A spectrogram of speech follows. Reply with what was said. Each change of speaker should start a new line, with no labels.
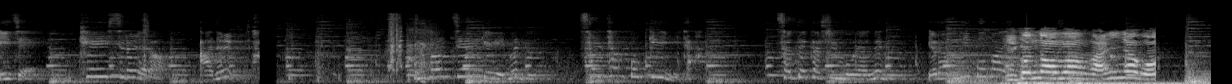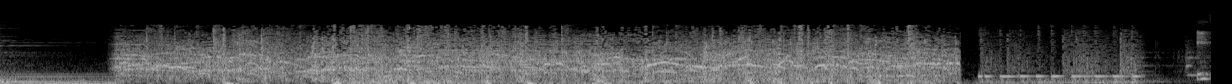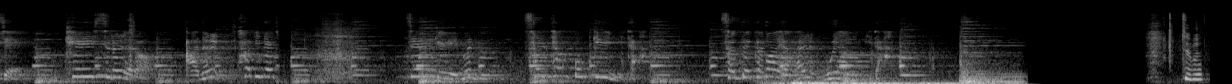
이제 케이스를 열어 안을 확- 두 번째 게임은 설탕 뽑기입니다. 선택하신 모양은 여러분이 뽑아야
이건 너무한 거 아니냐고.
이제 케이스를 열어 안을 확인해. 번째 게임은 설탕 뽑기입니다. 선택하셔야 할 모양입니다.
제발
